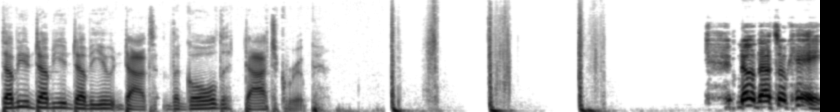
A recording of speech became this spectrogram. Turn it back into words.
www.thegold.group. No, that's okay.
